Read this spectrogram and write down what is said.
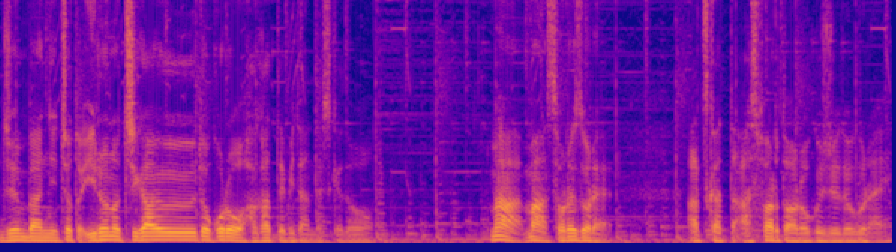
順番にちょっと色の違うところを測ってみたんですけどまあまあそれぞれ暑かった。アスファルトは60度ぐらい。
